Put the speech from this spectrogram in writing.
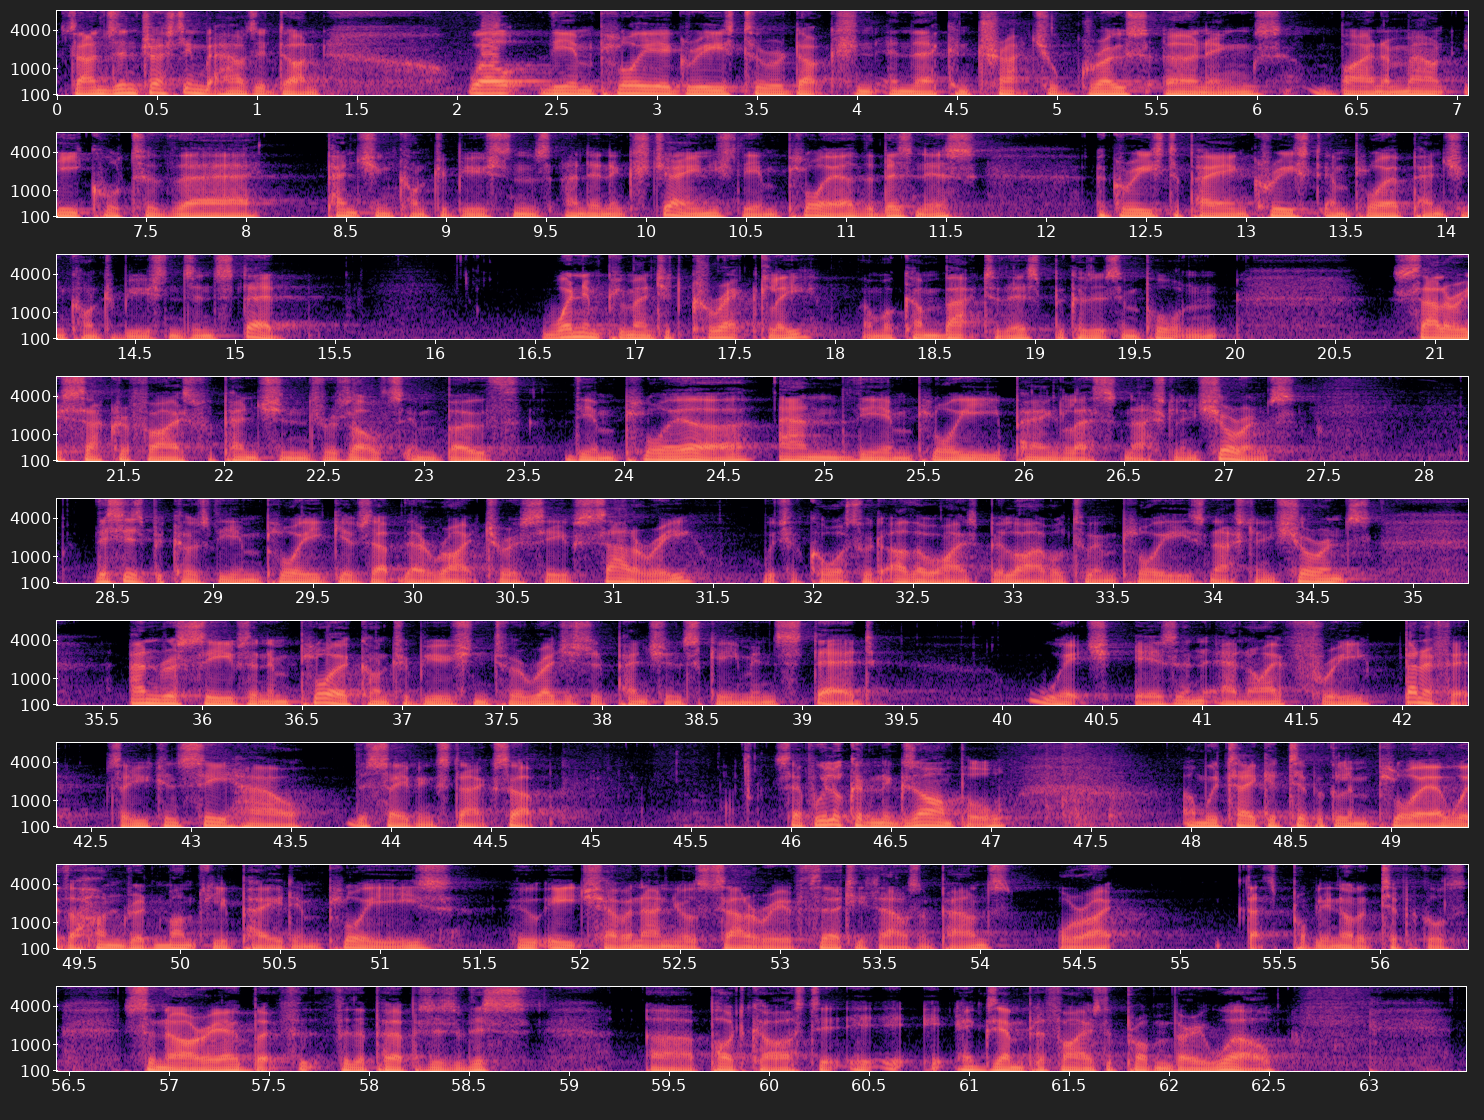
Sounds interesting, but how's it done? Well, the employee agrees to a reduction in their contractual gross earnings by an amount equal to their pension contributions, and in exchange, the employer, the business, agrees to pay increased employer pension contributions instead. When implemented correctly, and we'll come back to this because it's important, salary sacrifice for pensions results in both the employer and the employee paying less national insurance. This is because the employee gives up their right to receive salary, which of course would otherwise be liable to employees' national insurance, and receives an employer contribution to a registered pension scheme instead, which is an NI free benefit. So you can see how the saving stacks up. So if we look at an example and we take a typical employer with 100 monthly paid employees who each have an annual salary of £30,000, all right, that's probably not a typical scenario, but for, for the purposes of this uh, podcast, it, it, it exemplifies the problem very well.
